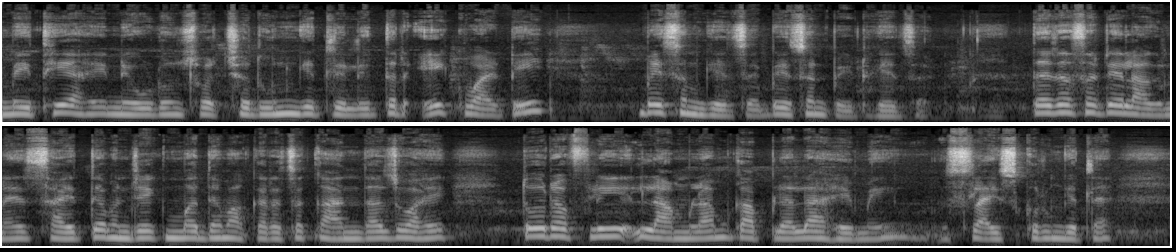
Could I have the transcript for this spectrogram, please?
मेथी आहे निवडून स्वच्छ धुवून घेतलेली. तर एक वाटी बेसन घ्यायचं आहे. बेसन पीठ घ्यायचं आहे. त्याच्यासाठी लागणारे साहित्य म्हणजे एक मध्यम आकाराचा कांदा जो आहे तो रफली लांब लांब कापलेला आहे मी. स्लाईस करून घेतला आहे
